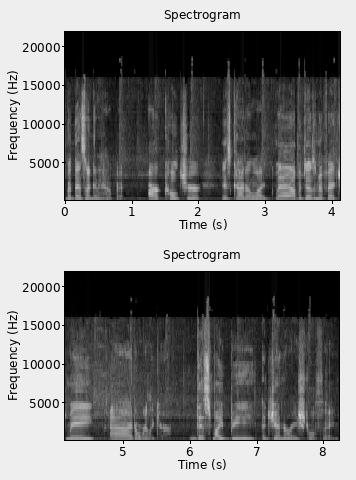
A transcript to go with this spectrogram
But that's not going to happen. Our culture is kind of like, well, if it doesn't affect me, I don't really care. This might be a generational thing.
